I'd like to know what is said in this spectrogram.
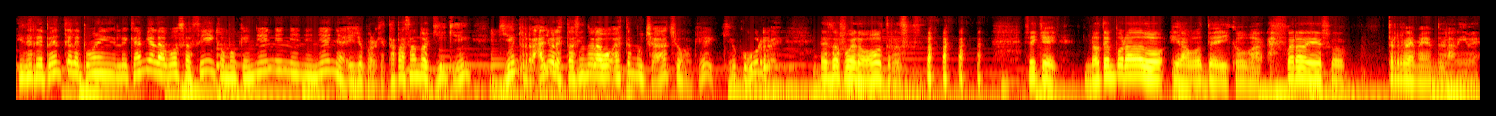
Y de repente le ponen, le cambia la voz así, como que ña, ña, ña, ña, Y yo, ¿pero qué está pasando aquí? ¿Quién, quién rayo le está haciendo la voz a este muchacho? ¿Qué, qué ocurre? Eso fue lo otro. así que, no temporada 2 y la voz de Ikoma. Fuera de eso, tremendo el anime.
